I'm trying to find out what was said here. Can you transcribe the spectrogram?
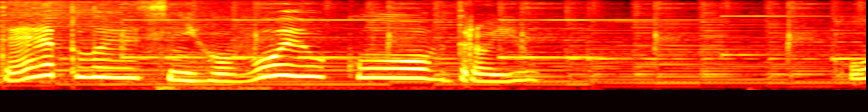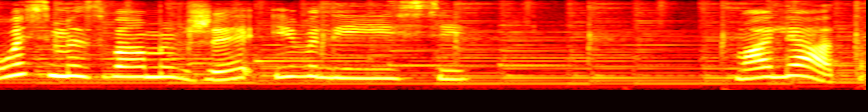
теплою сніговою ковдрою. Ось ми з вами вже і в лісі. Малята,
